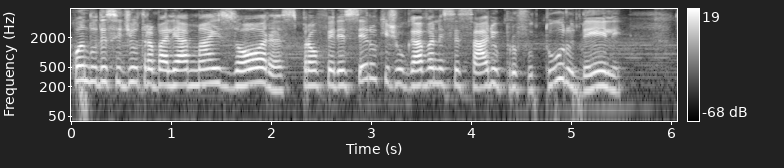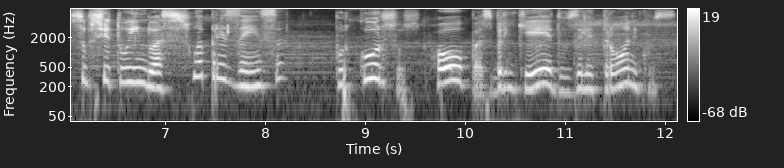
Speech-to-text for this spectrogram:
Quando decidiu trabalhar mais horas para oferecer o que julgava necessário para o futuro dele, substituindo a sua presença por cursos, roupas, brinquedos, eletrônicos.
